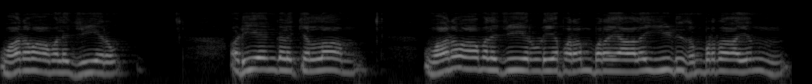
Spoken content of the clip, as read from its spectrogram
வானமாமலை ஜீயரும் அடியங்களுக்கெல்லாம் வானமாமலை ஜீயருடைய பரம்பரையால் ஈடு சம்பிரதாயம்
